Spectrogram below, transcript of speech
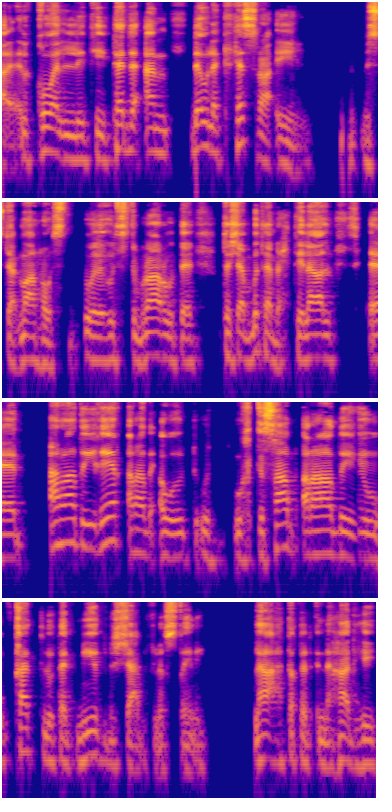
القوى التي تدعم دولة كإسرائيل باستعمارها واستمرار وتشبثها باحتلال. أراضي غير أراضي أو واغتصاب أراضي وقتل وتدمير للشعب الفلسطيني. لا أعتقد إن هذه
